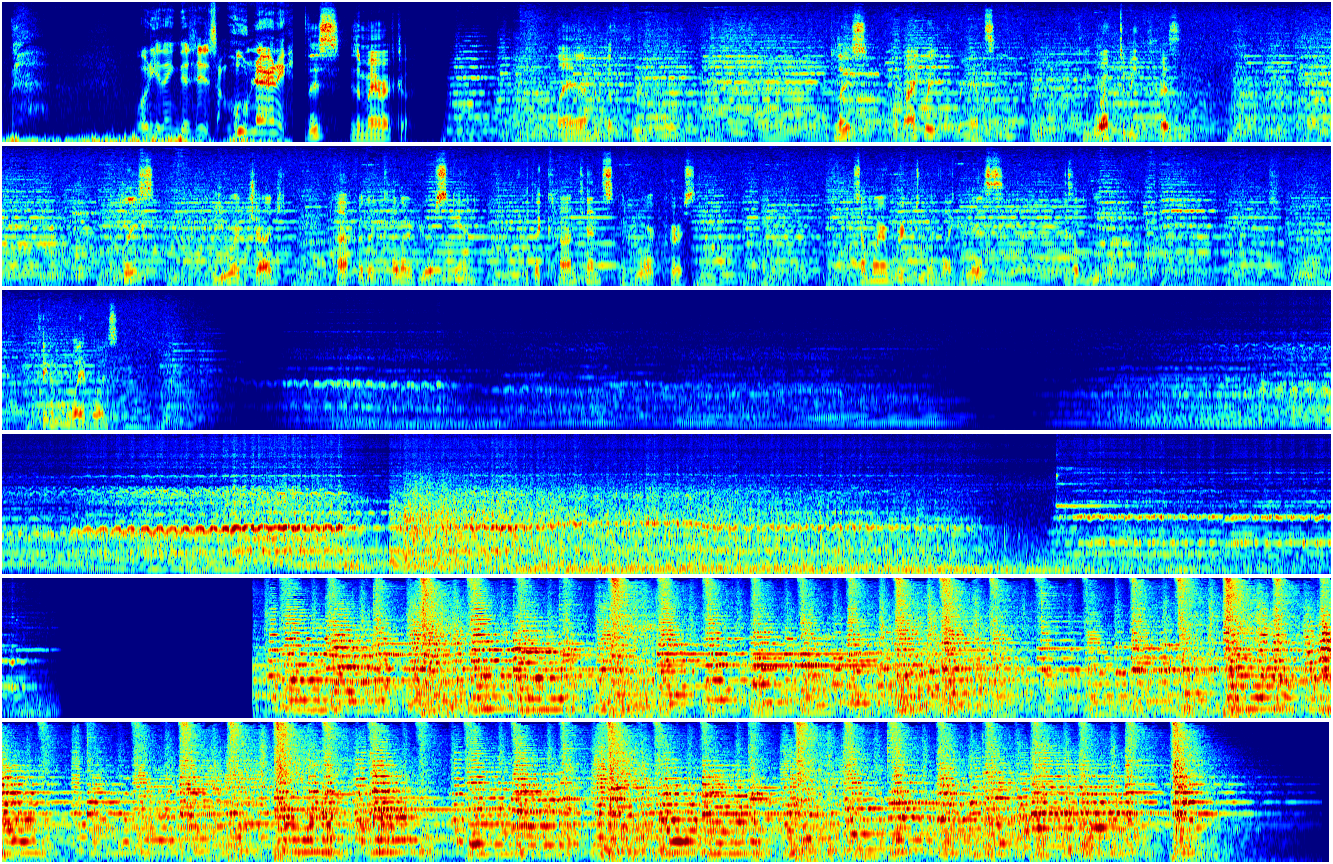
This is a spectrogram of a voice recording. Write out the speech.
What do you think this is? Some hootenanny? This is America, land of the free. A place where my great grandson can grow up to be president. A place where you are judged not for the color of your skin, but the contents of your person. Somewhere where doing like this is illegal. Take them away, boys.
